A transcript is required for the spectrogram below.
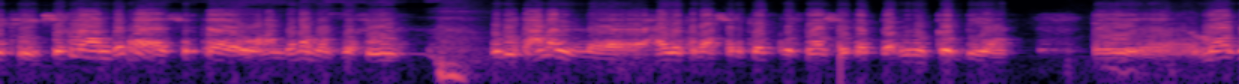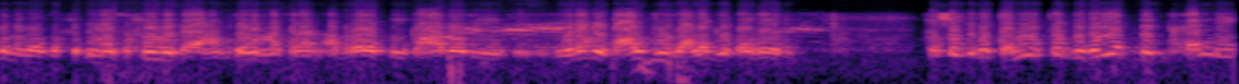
فيك شيخنا عندنا شركة وعندنا موظفين وبيتعمل آه، حاجة تبع شركات اسمها شركات التامين الطبي يعني. آه، معظم الموظفين بيبقى عندهم مثلا أمراض بيتعبوا بي- بيروحوا يتعالجوا العلاج بيبقى غالي فشركة التأمين الطبي ديت بتخلي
